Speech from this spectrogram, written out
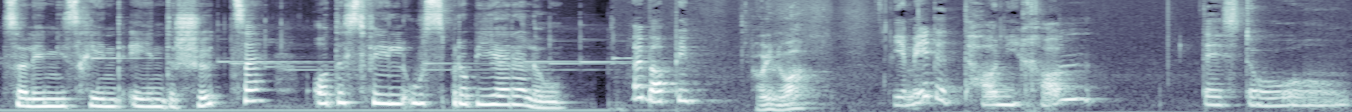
soll ich mein Kind eher schützen oder es viel ausprobieren lassen? Hoi Papi. Hoi Noah. Je mehr der Tani kann, desto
